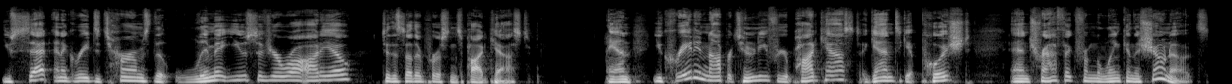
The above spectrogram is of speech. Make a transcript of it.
you set and agreed to terms that limit use of your raw audio to this other person's podcast. And you created an opportunity for your podcast, again, to get pushed and traffic from the link in the show notes.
